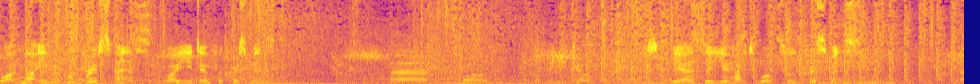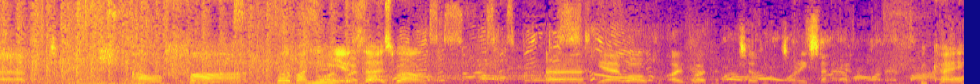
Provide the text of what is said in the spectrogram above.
What, not even for Christmas? What are you doing for Christmas? Um, well, I've got my new job. So, Yeah, so you have to work through Christmas. um, Oh, fuck. What about New Oh, Year's, that as well? Uh, yeah, well, I work up until the 22nd. Okay,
